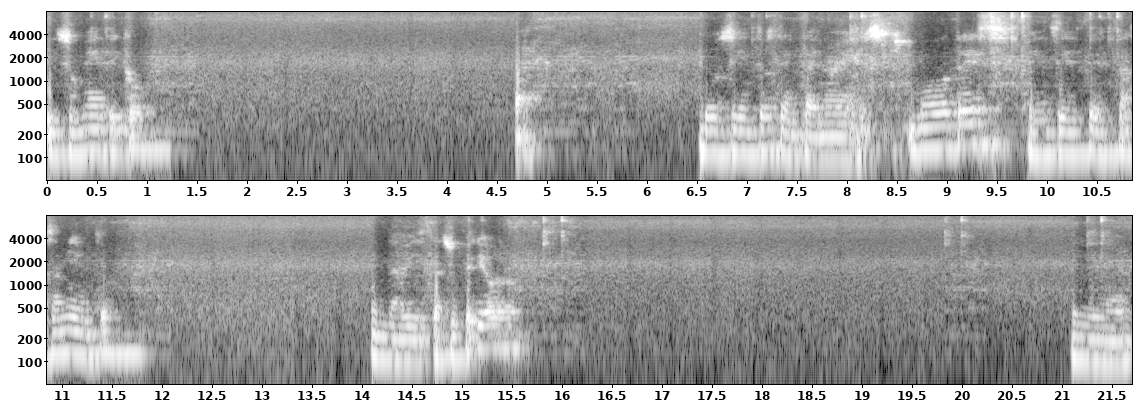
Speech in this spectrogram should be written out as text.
el isométrico. 239 ejercicios. Modo 3, fíjense este desplazamiento en la vista superior. Eh,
